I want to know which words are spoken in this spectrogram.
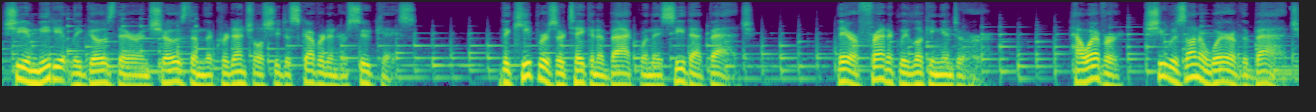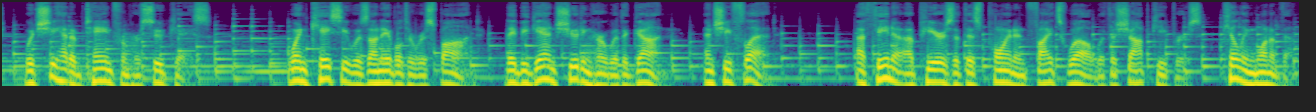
She immediately goes there and shows them the credentials she discovered in her suitcase. The keepers are taken aback when they see that badge. They are frantically looking into her. However, she was unaware of the badge, which she had obtained from her suitcase. When Casey was unable to respond, they began shooting her with a gun, and she fled. Athena appears at this point and fights well with the shopkeepers, killing one of them.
